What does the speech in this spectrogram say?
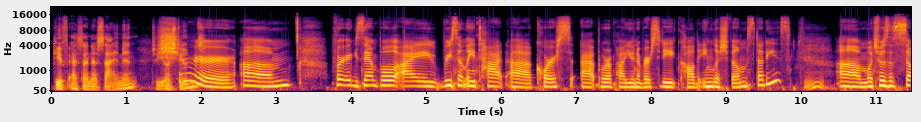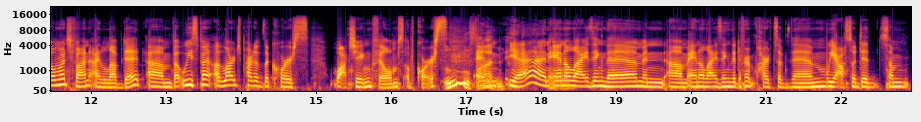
give as an assignment to your students? Sure. Um, for example, I recently taught a course at Burapha University called English Film Studies, um, which was so much fun. I loved it. Um, but we spent a large part of the course watching films, of course. Ooh, fun. And, yeah, and analyzing them and um, analyzing the different parts of them. We also did some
